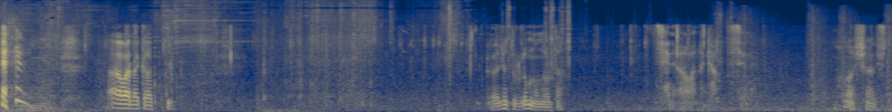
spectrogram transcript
Havana kalktı. Öyle durulum lan orada. Seni havana kalktı seni. Aha, aşağı düştüm.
